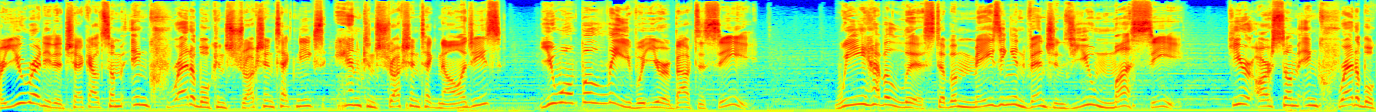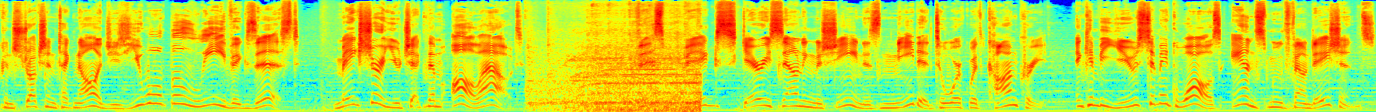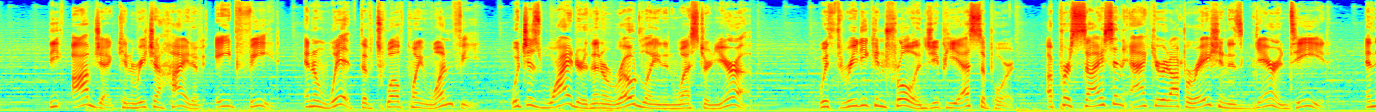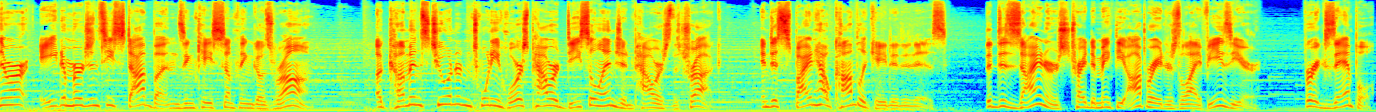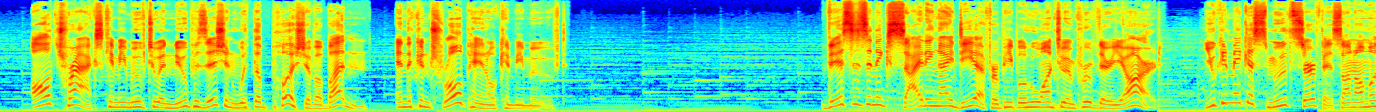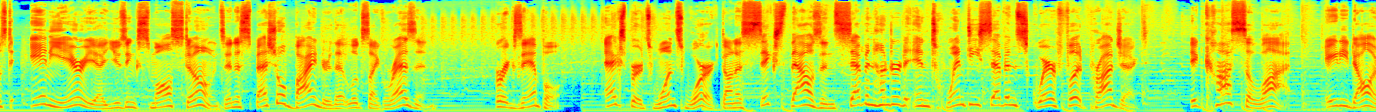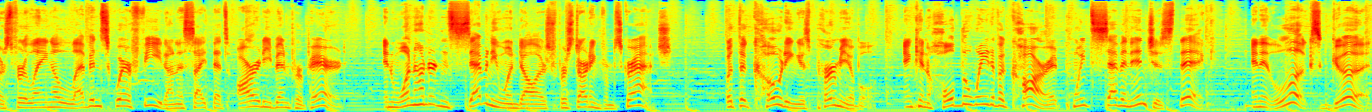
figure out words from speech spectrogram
Are you ready to check out some incredible construction techniques and construction technologies? You won't believe what you're about to see. We have a list of amazing inventions you must see. Here are some incredible construction technologies you won't believe exist. Make sure you check them all out. This big, scary sounding machine is needed to work with concrete and can be used to make walls and smooth foundations. The object can reach a height of 8 feet and a width of 12.1 feet, which is wider than a road lane in Western Europe. With 3D control and GPS support, a precise and accurate operation is guaranteed, and there are 8 emergency stop buttons in case something goes wrong. A Cummins 220 horsepower diesel engine powers the truck, and despite how complicated it is, the designers tried to make the operator's life easier. For example, all tracks can be moved to a new position with the push of a button, and the control panel can be moved. This is an exciting idea for people who want to improve their yard. You can make a smooth surface on almost any area using small stones and a special binder that looks like resin. For example, experts once worked on a 6,727 square foot project. It costs a lot, $80 for laying 11 square feet on a site that's already been prepared, and $171 for starting from scratch. But the coating is permeable and can hold the weight of a car at 0.7 inches thick, and it looks good.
